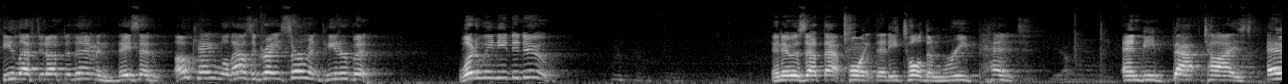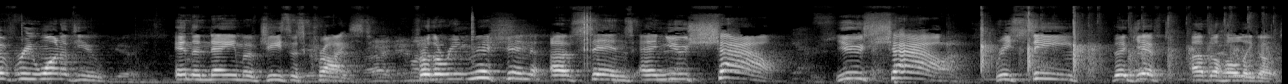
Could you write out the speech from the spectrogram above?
He left it up to them, and they said, Okay, well, that was a great sermon, Peter, but what do we need to do? And it was at that point that he told them, Repent and be baptized, every one of you, in the name of Jesus Christ, for the remission of sins, and you shall, you shall receive the gift of the Holy Ghost.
